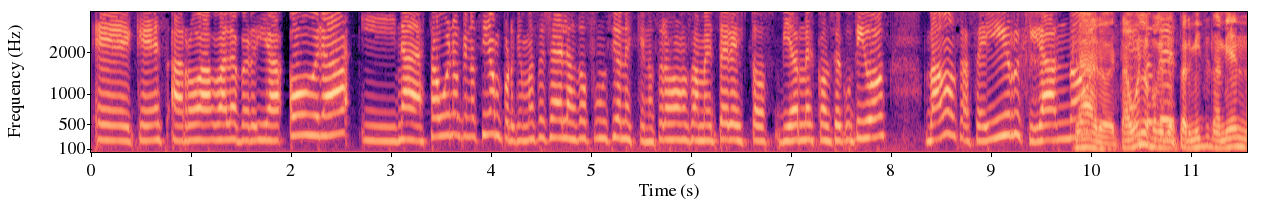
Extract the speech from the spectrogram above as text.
Eh, que es arroba bala perdida obra y nada, está bueno que nos sigan porque más allá de las dos funciones que nosotros vamos a meter estos viernes consecutivos, vamos a seguir girando. Claro, está bueno porque les permite también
